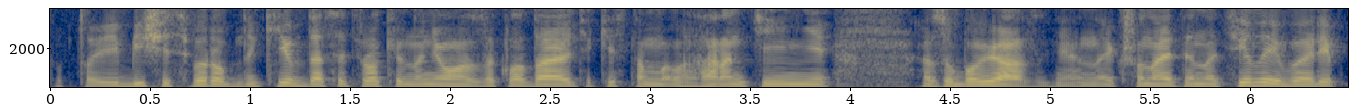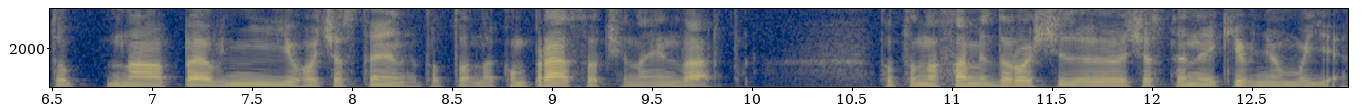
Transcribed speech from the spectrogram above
Тобто і більшість виробників 10 років на нього закладають якісь там гарантійні зобов'язання. Якщо не на цілий виріб, то на певні його частини, тобто на компресор чи на інвертор. Тобто на самі дорожчі е, частини, які в ньому є.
